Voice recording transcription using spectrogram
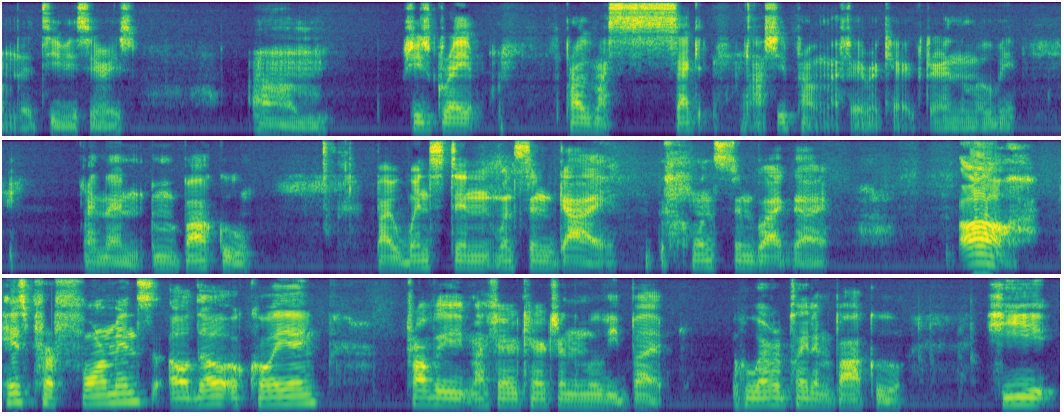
um, the TV series. Um, she's great. Probably my second. Oh, she's probably my favorite character in the movie. And then Mbaku by Winston Winston Guy, Winston Black Guy. Oh, his performance, although Okoye, probably my favorite character in the movie, but whoever played Mbaku, he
